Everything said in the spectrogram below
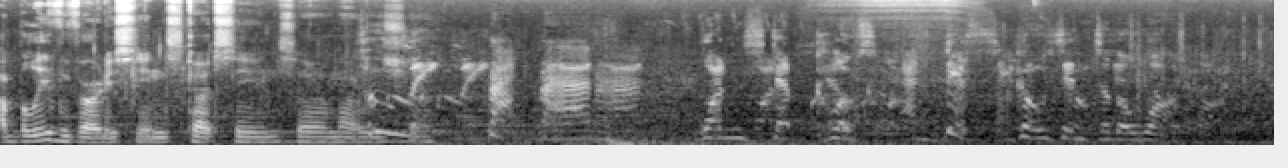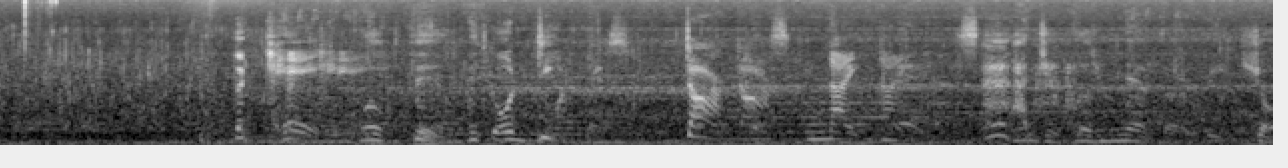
I believe we've already seen this cutscene, so I'm not really sure. Batman! One step closer, and this goes into the water. The cave will fill with your deepest, darkest nightmares, and you will never reach your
